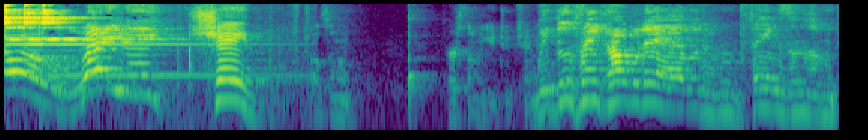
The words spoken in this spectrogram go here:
Oh, lady! Shame. Follow us on our personal YouTube channel. We do things over there, things and um,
